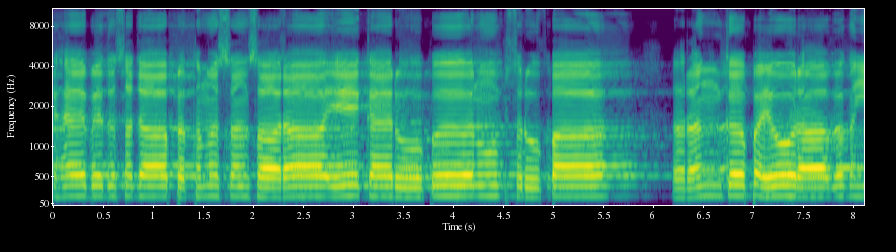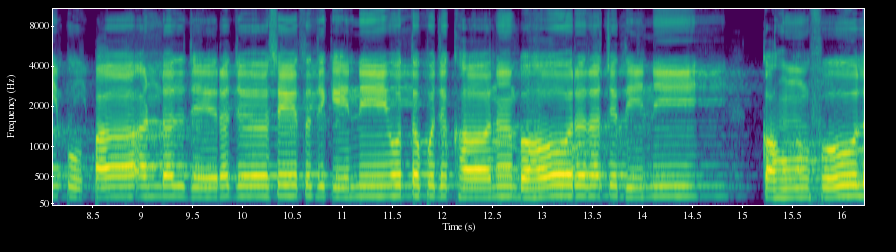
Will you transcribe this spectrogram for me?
ਕਹਿ ਬਿਦ ਸਜਾ ਪ੍ਰਥਮ ਸੰਸਾਰਾ, ਏਕ ਰੂਪ ਅਨੂਪ ਸਰੂਪਾ। ਰੰਗ ਭਇਓ ਰਾਵ ਕਹੀਂ ਭੂਪਾ, ਅੰਡਜ ਜੇ ਰਜ ਸੇਤ ਜਕੀਨੀ ਉਤ ਪੁਜ ਖਾਨ, ਬਹੋਰ ਰਚ ਦੀਨੀ। ਕਹੂੰ ਫੂਲ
